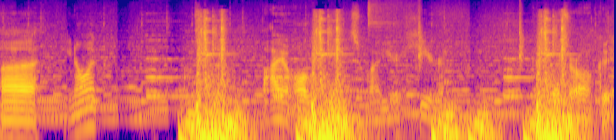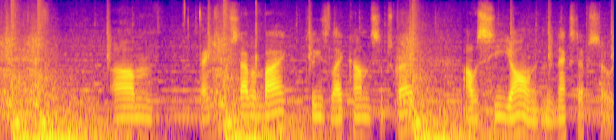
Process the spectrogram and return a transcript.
Uh, you know what? Buy all of these while you're here. Those are all good. Um, thank you for stopping by. Please like, comment, subscribe. I will see y'all in the next episode.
